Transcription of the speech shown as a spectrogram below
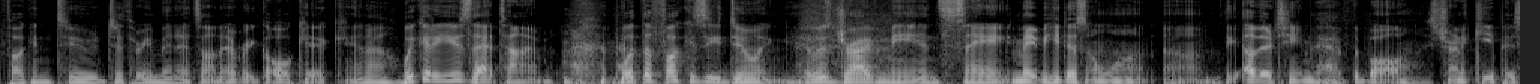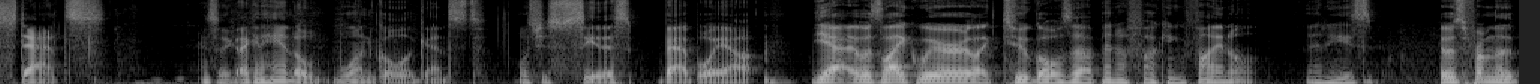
fucking two to three minutes on every goal kick, and uh, we could have used that time. what the fuck is he doing? It was driving me insane. Maybe he doesn't want um, the other team to have the ball. He's trying to keep his stats. He's like, I can handle one goal against. Let's just see this bad boy out. Yeah, it was like we were like two goals up in a fucking final, and he's. It was from the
